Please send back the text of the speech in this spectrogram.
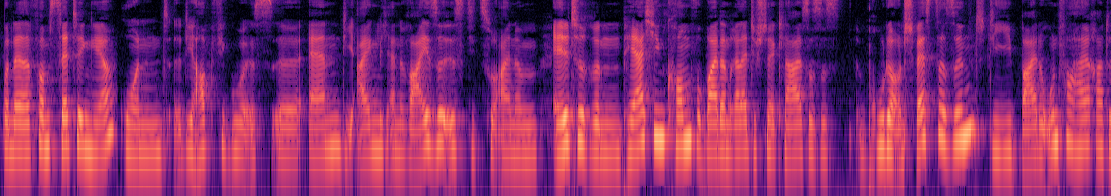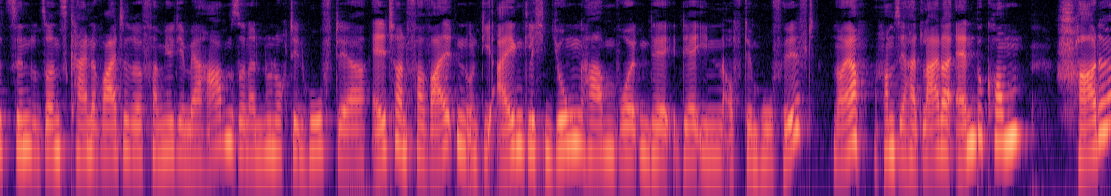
von der, vom Setting her. Und die Hauptfigur ist äh, Anne, die eigentlich eine Waise ist, die zu einem älteren Pärchen kommt, wobei dann relativ schnell klar ist, dass es Bruder und Schwester sind, die beide unverheiratet sind und sonst keine weitere Familie mehr haben, sondern nur noch den Hof der Eltern verwalten und die eigentlichen Jungen haben wollten, der, der ihnen auf dem Hof hilft. Naja, haben sie halt leider Anne bekommen. Schade.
